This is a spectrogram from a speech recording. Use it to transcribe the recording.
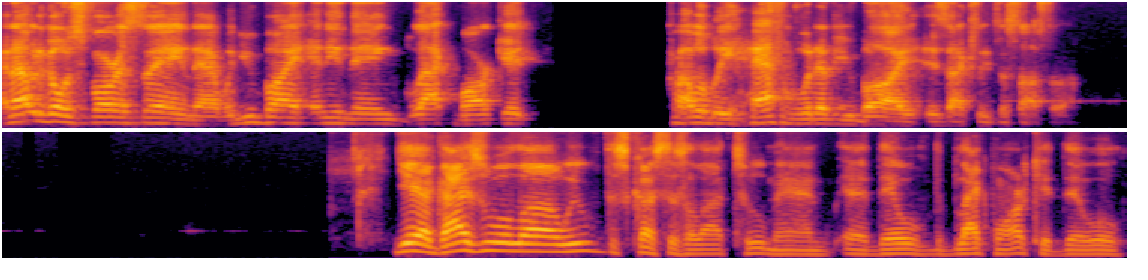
And I would go as far as saying that when you buy anything black market, probably half of whatever you buy is actually testosterone. Yeah, guys will. uh We've discussed this a lot too, man. Uh, they'll the black market. They will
